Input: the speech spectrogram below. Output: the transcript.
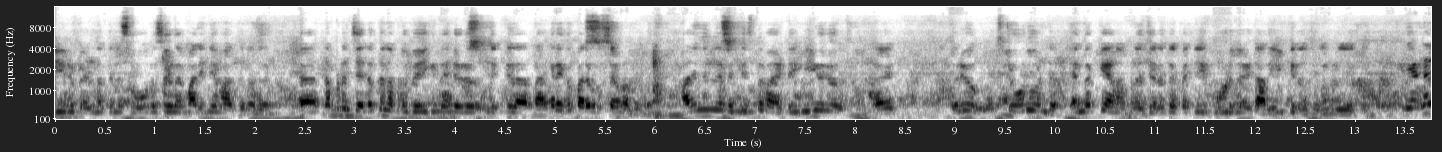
ഈ ഒരു വെള്ളത്തിന്റെ സ്രോതസ്സുകളെ മലിനമാക്കുന്നത് നമ്മുടെ ജലത്തെ നമ്മൾ ഉപയോഗിക്കുന്നതിന്റെ ഒരു തെറ്റിദ്ധാരണ അങ്ങനെയൊക്കെ പല പ്രശ്നങ്ങളുണ്ട്. അതിൽ നിന്ന് വ്യത്യസ്തമായിട്ട് ഈ ഒരു ഒരു സ്റ്റോർ കൊണ്ട് എന്തൊക്കെയാണ് നമ്മൾ ജലത്തെ പറ്റി കൂടുതലായിട്ട് അറിയിക്കുന്നത് ജനങ്ങളിലേക്ക്? ഞങ്ങൾ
